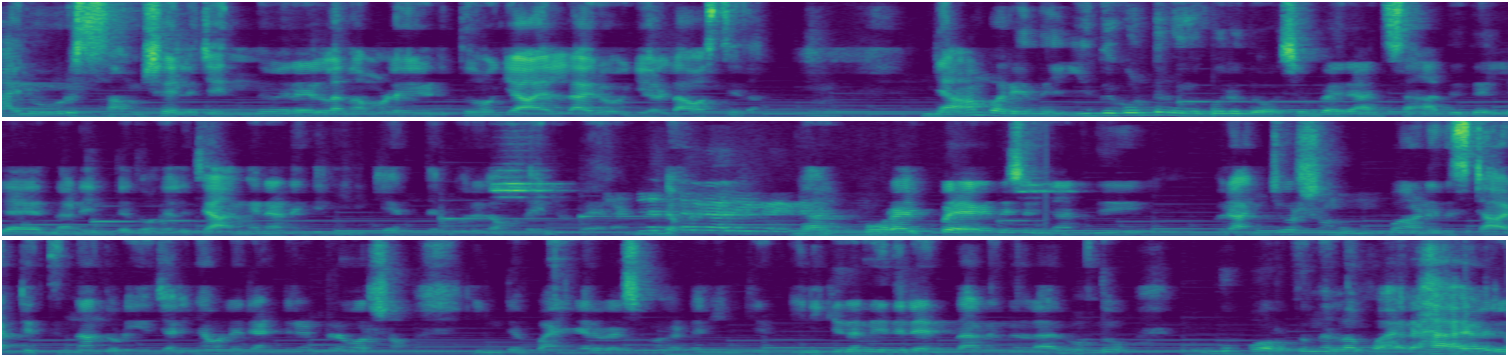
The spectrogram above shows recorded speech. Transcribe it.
അതിലൊരു സംശയമില്ല. ചെ, ഇന്ന് വരെയുള്ള നമ്മൾ എടുത്തു നോക്കിയ ആ എല്ലാ രോഗികളുടെ അവസ്ഥ ഇതാണ് ഞാൻ പറയുന്നത് ഇതുകൊണ്ട് നിങ്ങൾക്ക് ഒരു ദോഷം വരാൻ സാധ്യതയില്ല എന്നാണ് എന്റെ തോന്നൽ അങ്ങനെയാണെങ്കിൽ എനിക്ക് എന്തെങ്കിലും ഒരു കംപ്ലൈന്റ് വരണ്ട ഞാൻ കുറെ ഇപ്പം ഏകദേശം ഞാനിത് ഒരു അഞ്ച് വർഷം മുമ്പാണ് ഇത് സ്റ്റാർട്ട് തിന്നാൻ തുടങ്ങിയത്. വെച്ചാൽ ഞാൻ രണ്ട് രണ്ടര വർഷം ഇന്ത്യ ഭയങ്കര വിഷമം എനിക്ക് എനിക്ക് തന്നെ ഇതിൽ എന്താണെന്നുള്ള ഒന്നും ഒന്ന് പുറത്തുനിന്നുള്ള പരായ ഒരു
